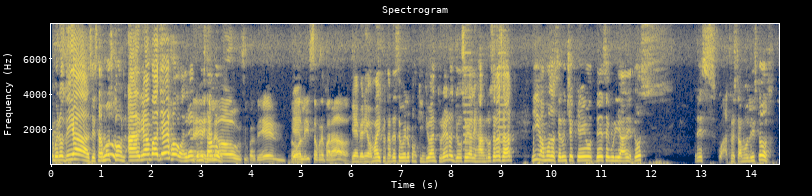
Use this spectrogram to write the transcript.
Buenos días, estamos uh. con Adrián Vallejo. Adrián, ¿cómo Hey, estamos? Hello, súper bien, todo Bien. listo, preparado. Bienvenido, vamos a disfrutar de este vuelo con Quindío Aventurero. Yo soy Alejandro Salazar y vamos a hacer un chequeo de seguridad de 2, 3, 4. ¿Estamos listos?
